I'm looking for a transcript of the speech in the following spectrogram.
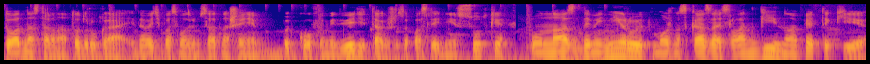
то одна сторона, то другая. И давайте посмотрим соотношение быков и медведей также за последние сутки. У нас доминируют, можно сказать, лонги, но опять-таки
